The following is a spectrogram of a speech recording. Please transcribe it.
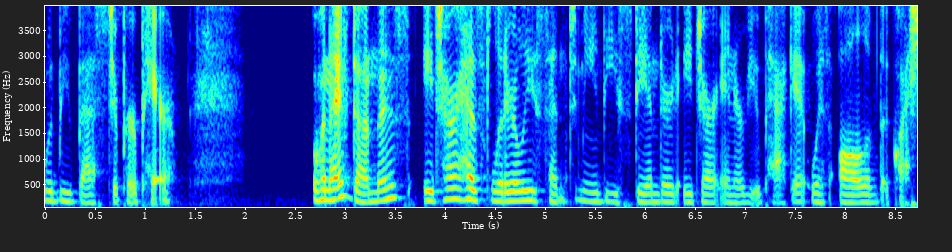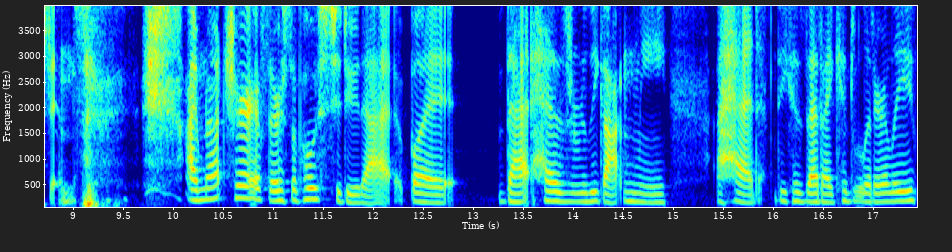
would be best to prepare. When I've done this, HR has literally sent me the standard HR interview packet with all of the questions. I'm not sure if they're supposed to do that, but that has really gotten me ahead because then I could literally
